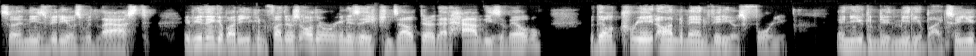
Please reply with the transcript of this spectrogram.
So, and these videos would last. If you think about it, you can find there's other organizations out there that have these available, but they'll create on-demand videos for you, and you can do the media buying. So you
